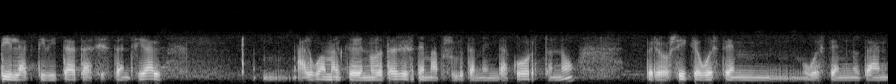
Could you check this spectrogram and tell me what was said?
de l'activitat assistencial, algo amb el que nosaltres estem absolutament d'acord, no? però sí que ho estem, ho estem notant.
